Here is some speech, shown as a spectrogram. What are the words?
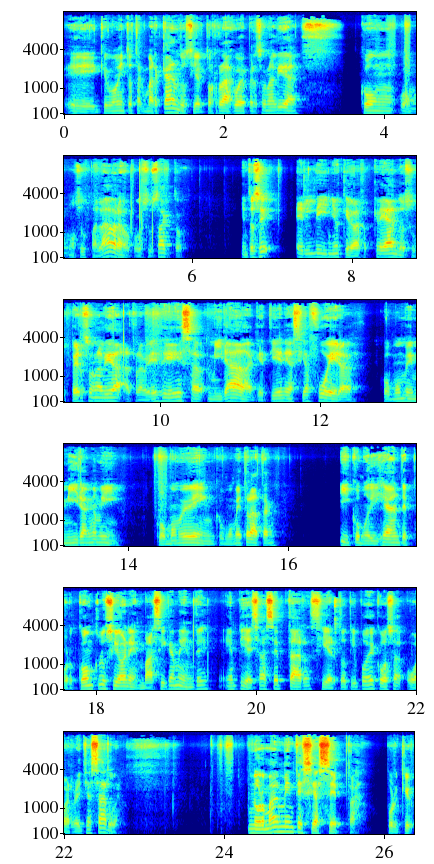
eh, en qué momento están marcando ciertos rasgos de personalidad con, sus palabras o con sus actos. Entonces, el niño que va creando su personalidad a través de esa mirada que tiene hacia afuera, cómo me miran a mí, cómo me ven, cómo me tratan, y como dije antes, por conclusiones, básicamente, empieza a aceptar cierto tipo de cosas o a rechazarla. Normalmente se acepta, porque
